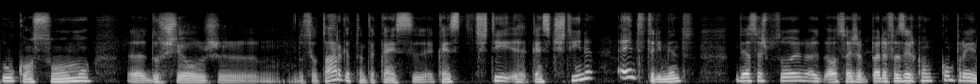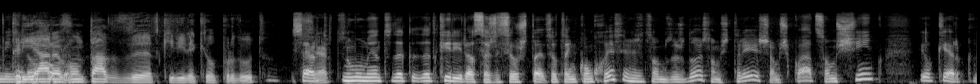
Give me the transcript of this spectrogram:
o consumo uh, dos seus, uh, do seu target, portanto, a quem se, a quem se, destina, a quem se destina, em detrimento dessas pessoas, ou seja, para fazer com que comprem a minha. Criar a vontade de adquirir aquele produto. Certo, certo. no momento de, de, adquirir. Ou seja, se eu, estou, se eu tenho concorrência, somos os dois, somos três, somos quatro, somos cinco, eu quero que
